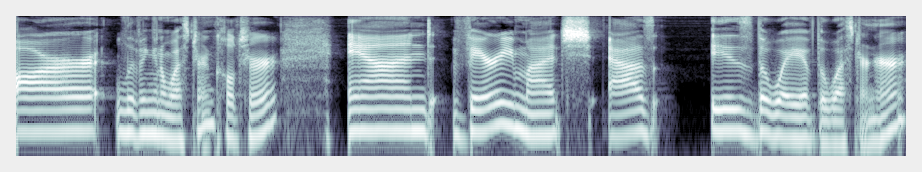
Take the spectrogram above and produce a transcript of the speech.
are living in a Western culture and very much as is the way of the Westerner,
